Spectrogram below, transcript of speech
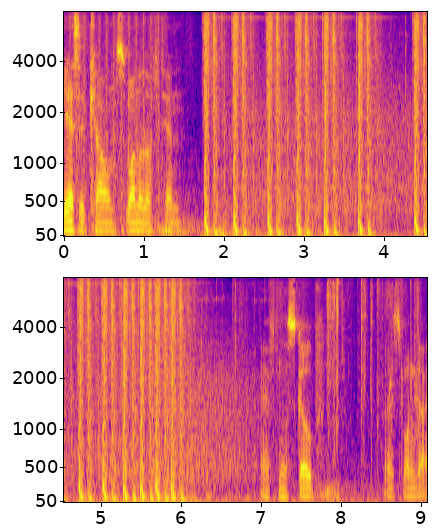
Yes, it counts. One out of ten. I have no scope. There's one guy.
